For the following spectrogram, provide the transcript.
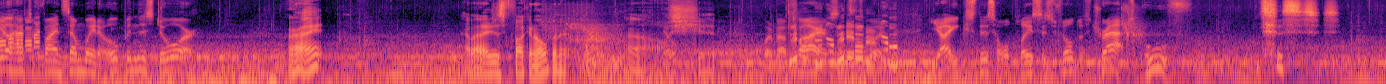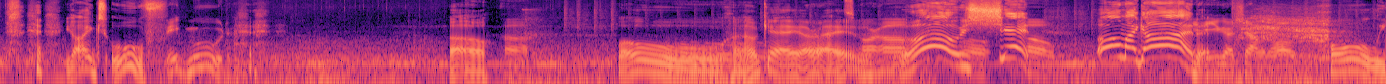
You'll have to find some way to open this door. Alright. How about I just fucking open it? Oh, shit. What about fires? Let's do it. Yikes, this whole place is filled with traps. Oof. Yikes, oof. Big mood. Uh-oh. Uh, Whoa. Okay, alright. Or, uh, Whoa, shit! oh, Oh my god! yeah, you got shot with all of them. Holy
